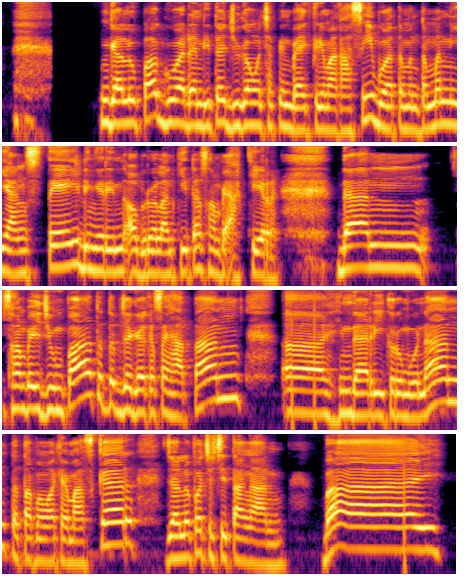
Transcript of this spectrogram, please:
Nggak lupa gue dan Dita juga ngucapin banyak terima kasih buat teman-teman yang stay dengerin obrolan kita sampai akhir. Dan sampai jumpa, tetap jaga kesehatan, uh, hindari kerumunan, tetap memakai masker, jangan lupa cuci tangan. Bye!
